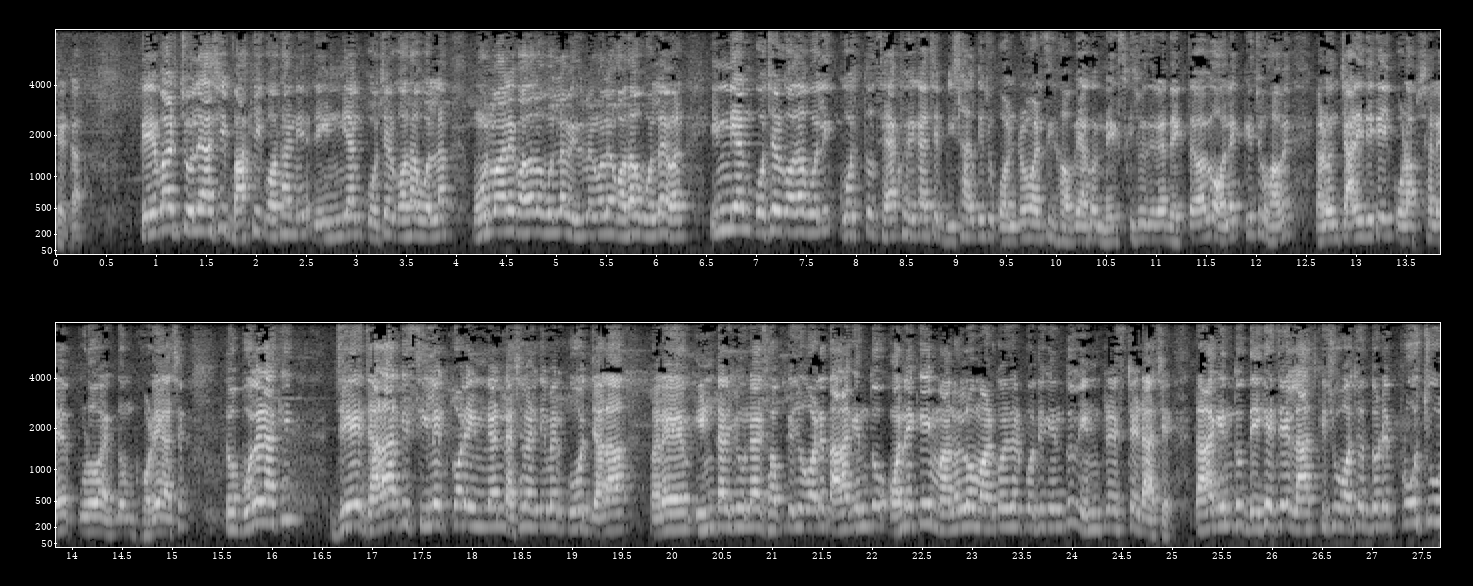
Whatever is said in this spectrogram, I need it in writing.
সেটা। তো এবার চলে আসি বাকি কথা নিয়ে, যে ইন্ডিয়ান কোচের কথা বললাম। মোহনবাগানের কথা তো বললাম ইস্ট বেঙ্গলের কথাও বললাম। এবার ইন্ডিয়ান কোচের কথা বলি কোচ তো স্যাক হয়ে গেছে, বিশাল কিছু কন্ট্রোভার্সি হবে এখন নেক্সট কিছু দিনে দেখতে হবে, অনেক কিছু হবে, কারণ চারিদিকেই করাপশানে পুরো একদম ভরে আছে। তো বলে রাখি যে যারা আর কি সিলেক্ট করে ইন্ডিয়ান ন্যাশনাল টিমের কোচ যারা মানে ইন্টারভিউ নেয়, সবকিছু করে, তারা কিন্তু অনেকেই মানলো মার্কোজের প্রতি কিন্তু ইন্টারেস্টেড আছে। তারা কিন্তু দেখেছে লাস্ট কিছু বছর ধরে প্রচুর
